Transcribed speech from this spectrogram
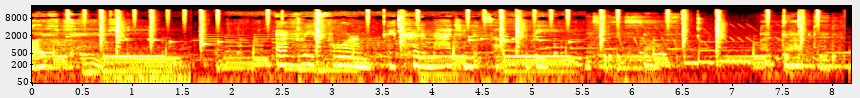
Life changed Every form it could imagine itself to be. to itself, adapted.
